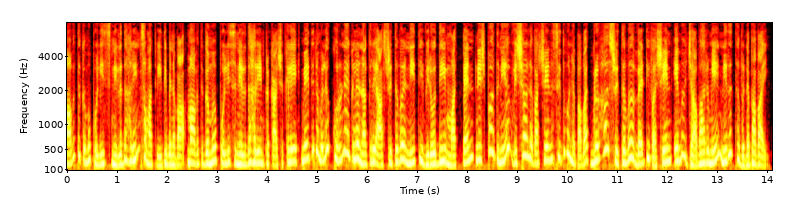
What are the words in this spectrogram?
මාවතගම පොලිස් නිලධාරීන් සමත් වී තිබෙනවා. මාවතගම පොලිස් නිලධාරීන් ප්‍රකාශ කළේ මේ දිනවල කුරුණෑගල නගරය ආශ්‍රිතව නීති විරෝධී මත්පැන් නිෂ්පාදනය විශාල වශයෙන් සිදුවන බවත් ගෘහාශ්‍රිතව වැඩි වශයෙන් එම ජාවාරමේ නිරත වන බවයි.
